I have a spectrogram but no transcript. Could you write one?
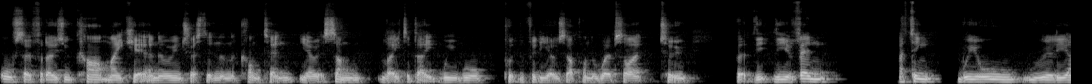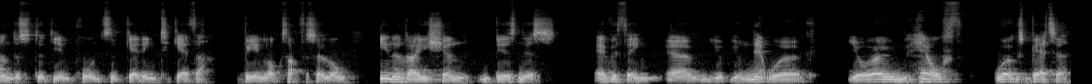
Also, for those who can't make it and are interested in the content, you know, at some later date, we will put the videos up on the website too. But the, the event I think we all really understood the importance of getting together, being locked up for so long. Innovation, business, everything, um, your, your network, your own health works better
